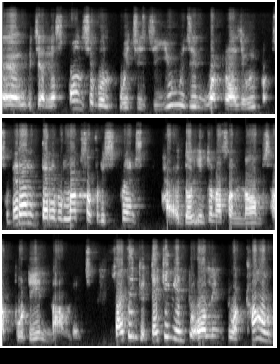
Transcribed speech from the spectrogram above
uh, which are responsible, which is using water as a weapon. So there are there are lots of restraints the international norms have put in nowadays. So I think taking into all into account,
